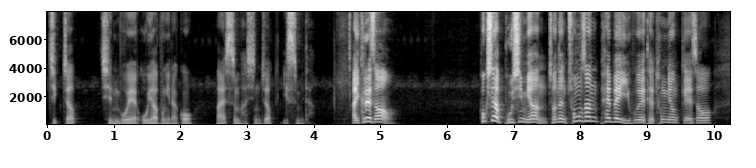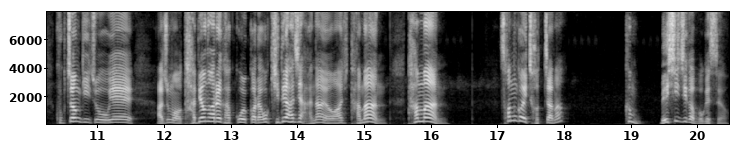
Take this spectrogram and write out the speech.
직접 진보의 오야붕이라고 말씀하신 적 있습니다. 아니 그래서 혹시나 보시면 저는 총선 패배 이후에 대통령께서 국정기조에 아주 뭐 다변화를 갖고 올 거라고 기대하지 않아요. 아주 다만 다만 선거에 졌잖아? 그럼 메시지가 뭐겠어요?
